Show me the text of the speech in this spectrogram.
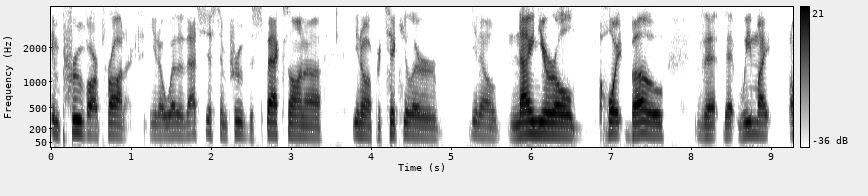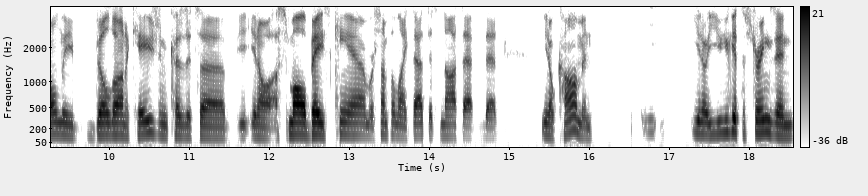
improve our product, you know, whether that's just improve the specs on a, you know, a particular, you know, nine year old Hoyt bow that that we might only build on occasion because it's a you know a small base cam or something like that that's not that that you know common you know, you, you, get the strings in,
